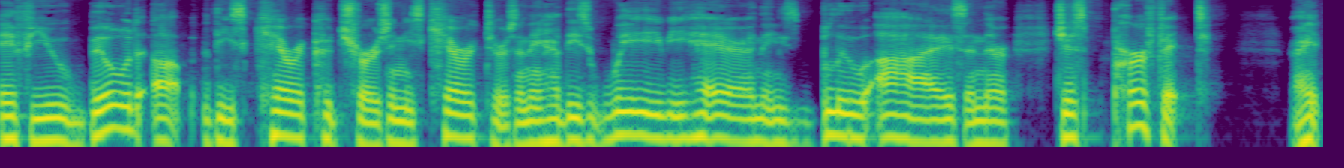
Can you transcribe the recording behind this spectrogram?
if you build up these caricatures and these characters and they have these wavy hair and these blue eyes and they're just perfect, right?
